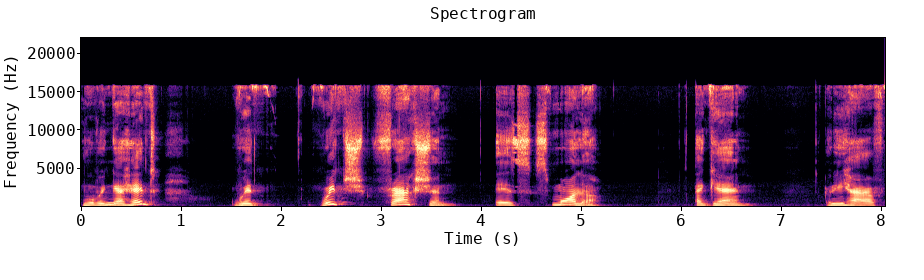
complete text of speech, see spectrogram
Moving ahead with which fraction is smaller? Again, we have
